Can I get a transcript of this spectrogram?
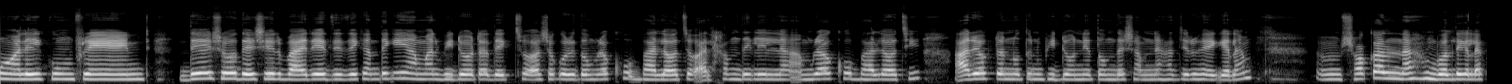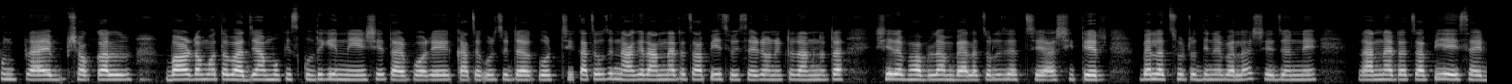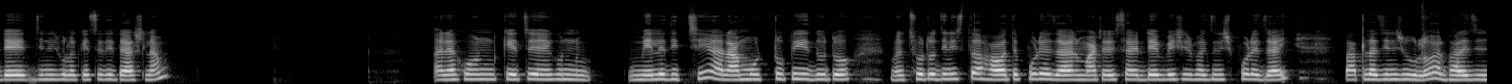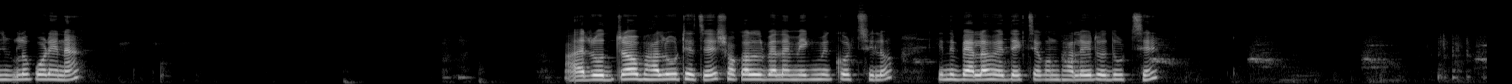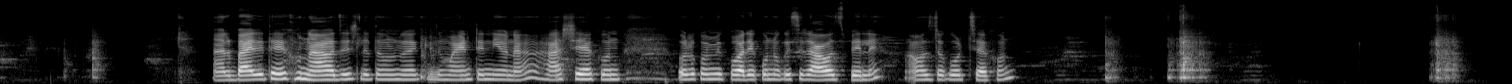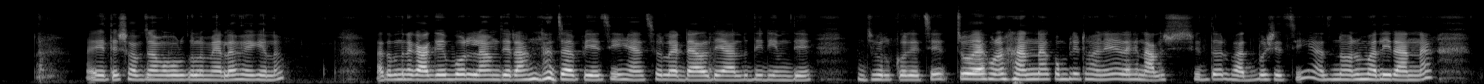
আসসালামু আলাইকুম ফ্রেন্ড দেশ ও দেশের বাইরে যে যেখান থেকেই আমার ভিডিওটা দেখছ, আশা করি তোমরা খুব ভালো আছো। আলহামদুলিল্লাহ, আমরাও খুব ভালো আছি। আরও একটা নতুন ভিডিও নিয়ে তোমাদের সামনে হাজির হয়ে গেলাম। সকাল না, বলতে গেলে এখন প্রায় সকাল বারোটা মতো বাজে। আম্মুকে স্কুল থেকে নিয়ে এসে তারপরে কাচাকুচিটা করছি। কাচাকুচি না, আগে রান্নাটা চাপিয়েছি, ওই সাইডে অনেকটা রান্নাটা সেরে ভাবলাম, বেলা চলে যাচ্ছে। আর শীতের বেলা, ছোট দিনের বেলা সেই জন্যে রান্নাটা চাপিয়ে এই সাইডে জিনিসগুলো কেচে দিতে আসলাম। আর এখন কেচে এখন মেলে দিচ্ছি। আর আম্মুর টুপি দুটো মানে ছোটো জিনিস তো হাওয়াতে পড়ে যায়, আর মাঠের সাইডে বেশিরভাগ জিনিস পড়ে যায়। পাতলা জিনিসগুলো আর ভারী জিনিসগুলো পড়ে না। আর রোদটাও ভালো উঠেছে সকালবেলা মেঘ মেঘ করছিল, কিন্তু বেলা হয়ে দেখছে এখন ভালোই রোদ উঠছে। আর বাইরে থেকে এখন আওয়াজ আসলে তোমরা কিছু মাইন্ডে নিও না। হাসে এখন, ওরকমই করে কোনো কিছুর আওয়াজ পেলে, আওয়াজটা করছে এখন। আর এতে সব জামা কাপড়গুলো মেলা হয়ে গেল। আর তোমাদেরকে আগে বললাম যে রান্না চাপিয়েছি হ্যাঁ ছোলার ডাল দিয়ে, আলু দিয়ে, ডিম দিয়ে ঝোল করেছে। তো এখন রান্না কমপ্লিট হয়নি। আর এখন আলু সিদ্ধ আর ভাত বসেছি। আজ নর্মালি রান্না,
